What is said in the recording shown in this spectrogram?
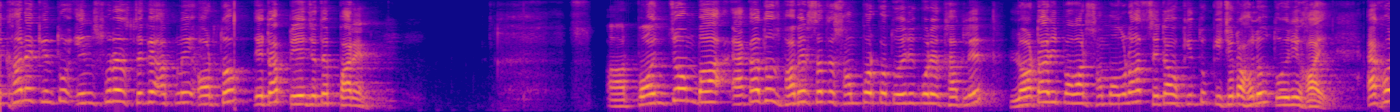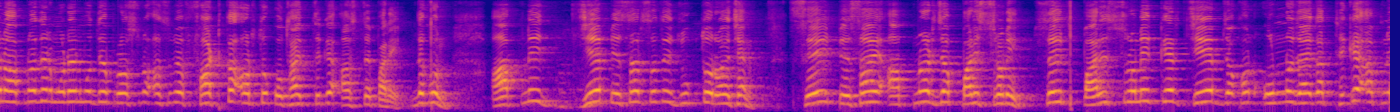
এখানে কিন্তু ইন্স্যুরেন্স থেকে আপনি অর্থ এটা পেয়ে যেতে পারেন। আর পঞ্চম বা একাদশ ভাবের সাথে সম্পর্ক তৈরি করে থাকলে লটারি পাওয়ার সম্ভাবনা সেটাও কিন্তু কিছুটা হলেও তৈরি হয়। এখন আপনাদের মনের মধ্যে প্রশ্ন আসবে, ফাটকা অর্থ কোথায় থেকে আসতে পারে? দেখুন, আপনি যে পেশার সাথে যুক্ত রয়েছেন, সেই পেশায় আপনার যা পারিশ্রমিক, সেই পারিশ্রমিকের চেপ যখন অন্য জায়গার থেকে আপনি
